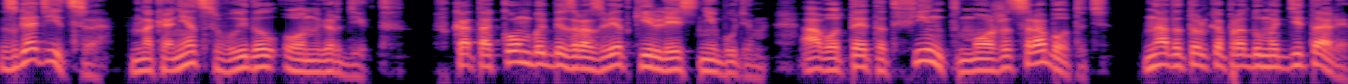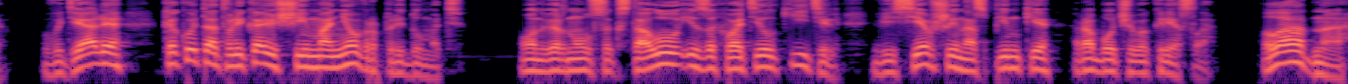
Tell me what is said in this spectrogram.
«Сгодится!» — наконец выдал он вердикт. «В катакомбы без разведки лезть не будем. А вот этот финт может сработать. Надо только продумать детали. В идеале какой-то отвлекающий маневр придумать». Он вернулся к столу и захватил китель, висевший на спинке рабочего кресла. «Ладно,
